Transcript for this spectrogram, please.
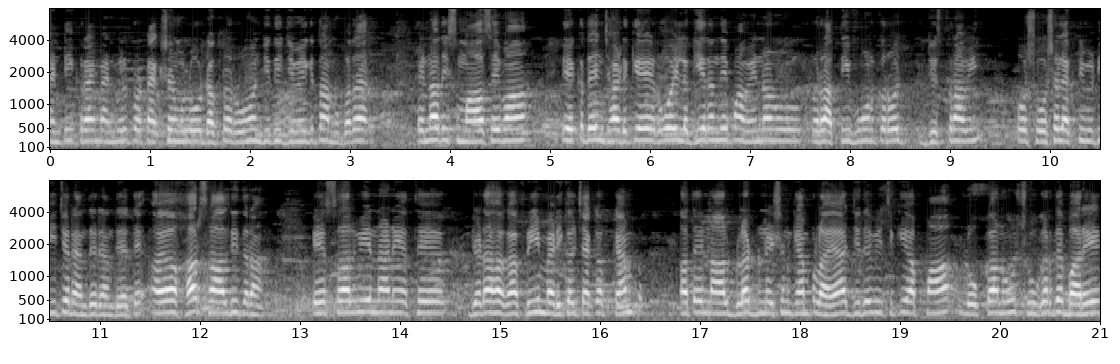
ਐਂਟੀ ਕ੍ਰਾਈਮ ਐਨੂਅਲ ਪ੍ਰੋਟੈਕਸ਼ਨ ਵੱਲੋਂ ਡਾਕਟਰ ਰੋਹਨ ਜੀ ਦੀ ਜਿਵੇਂ ਕਿ ਤੁਹਾਨੂੰ ਪਤਾ, ਇਹਨਾਂ ਦੀ ਸਮਾਜ ਸੇਵਾ ਇੱਕ ਦਿਨ ਛੱਡ ਕੇ ਰੋਜ਼ ਲੱਗੇ ਰਹਿੰਦੇ, ਭਾਵੇਂ ਇਹਨਾਂ ਨੂੰ ਰਾਤੀ ਫੋਨ ਕਰੋ, ਜਿਸ ਤਰ੍ਹਾਂ ਵੀ, ਉਹ ਸੋਸ਼ਲ ਐਕਟੀਵਿਟੀ 'ਚ ਰਹਿੰਦੇ ਰਹਿੰਦੇ ਆ ਤੇ ਹਰ ਸਾਲ ਦੀ ਤਰ੍ਹਾਂ, ਇਸ ਸਾਲ ਵੀ ਇਹਨਾਂ ਨੇ ਇੱਥੇ ਜਿਹੜਾ ਹੈਗਾ ਫ੍ਰੀ ਮੈਡੀਕਲ ਚੈੱਕਅਪ ਕੈਂਪ ਅਤੇ ਨਾਲ ਬਲੱਡ ਡੋਨੇਸ਼ਨ ਕੈਂਪ ਲਾਇਆ, ਜਿਹਦੇ ਵਿੱਚ ਕਿ ਆਪਾਂ ਲੋਕਾਂ ਨੂੰ ਸ਼ੂਗਰ ਦੇ ਬਾਰੇ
